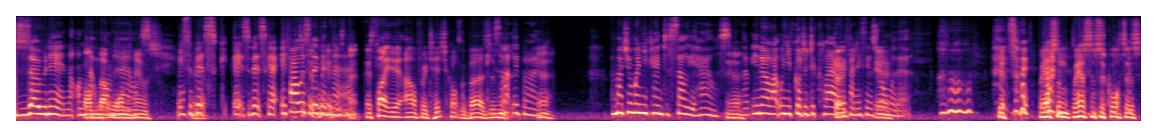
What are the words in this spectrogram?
zone in on, On that, that one, one house. house. It's a Yeah. bit. It's a bit scary. If I was It's a bit living weird, there, it? It's like Alfred Hitchcock, The Birds, isn't it? Exactly? Brian. Yeah. imagine when you came to sell your house. Yeah. You know, like when you've got to declare Don't- if anything's yeah. wrong with it. so We have some we have some squatters.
